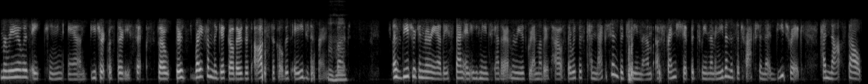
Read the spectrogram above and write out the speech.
Maria was 18 and Dietrich was 36. So there's right from the get go, there's this obstacle, this age difference. Mm-hmm. But as Dietrich and Maria, they spent an evening together at Maria's grandmother's house. There was this connection between them, a friendship between them, and even this attraction that Dietrich had not felt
